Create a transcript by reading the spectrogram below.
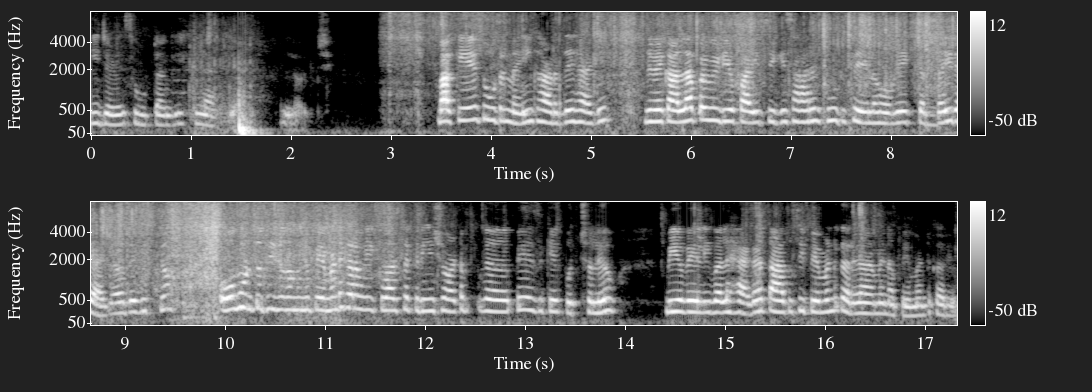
ਹੀ ਜਿਹੜੇ ਸੂਟ ਆਂਗੇ ਲੈ ਕੇ ਆਏ। ਲਓ ਜੀ। ਬਾਕੀ ਇਹ ਸੂਟ ਨਹੀਂ ਖੜਦੇ ਹੈਗੇ। ਜਿਵੇਂ ਕੱਲ ਆਪਾਂ ਵੀਡੀਓ ਪਾਈ ਸੀ ਕਿ ਸਾਰੇ ਸੂਟ ਸੇਲ ਹੋ ਗਏ, ਇੱਕ ਅੱਧਾ ਹੀ ਰਹਿ ਗਿਆ ਉਹਦੇ ਵਿੱਚੋਂ। ਉਹ ਹੁਣ ਤੁਸੀਂ ਜਦੋਂ ਮੈਨੂੰ ਪੇਮੈਂਟ ਕਰੋਗੇ, ਇੱਕ ਵਾਰ ਸਕਰੀਨਸ਼ਾਟ ਭੇਜ ਕੇ ਪੁੱਛ ਲਿਓ ਵੀ ਅਵੇਲੇਬਲ ਹੈਗਾ, ਤਾਂ ਤੁਸੀਂ ਪੇਮੈਂਟ ਕਰਿਓ, ਐਵੇਂ ਨਾ ਪੇਮੈਂਟ ਕਰਿਓ।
